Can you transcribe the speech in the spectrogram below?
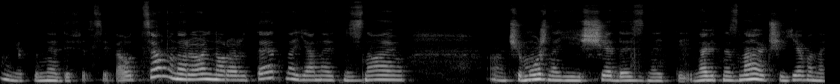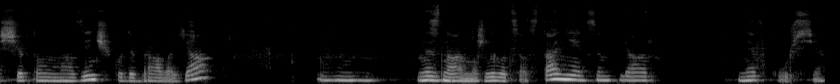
Ну, якби не дефіцит. А от ця вона реально раритетна, я навіть не знаю, чи можна її ще десь знайти. Навіть не знаю, чи є вона ще в тому магазинчику, де брала я. Не знаю, можливо, це останній екземпляр. Не в курсі.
